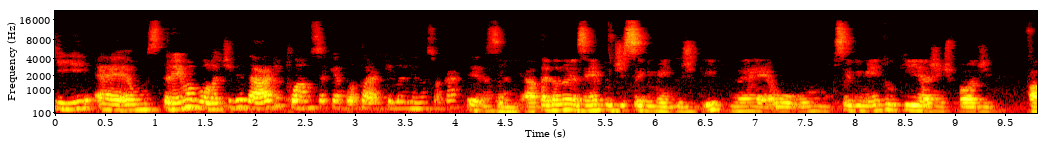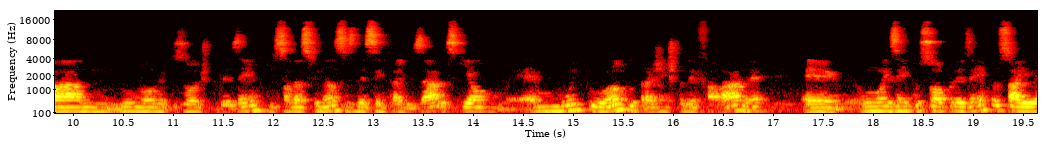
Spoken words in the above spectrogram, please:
que é uma extrema volatilidade quando você quer botar aquilo ali na sua carteira. né? Sim, até dando um exemplo de segmentos de cripto, né, um segmento que a gente pode falar no novo episódio, por exemplo, que são das finanças descentralizadas, que é, um, é muito amplo para a gente poder falar, né? É, um exemplo só, por exemplo, saiu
